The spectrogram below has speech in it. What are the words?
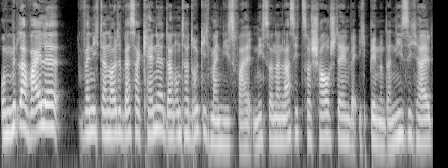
Und mittlerweile, wenn ich dann Leute besser kenne, dann unterdrücke ich mein Niesverhalten nicht, sondern lasse ich zur Schau stellen, wer ich bin. Und dann niese ich halt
